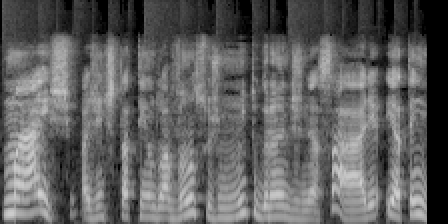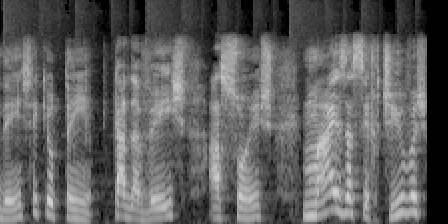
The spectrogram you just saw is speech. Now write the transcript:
Mas a gente está tendo avanços muito grandes nessa área e a tendência é que eu tenha cada vez ações mais assertivas,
